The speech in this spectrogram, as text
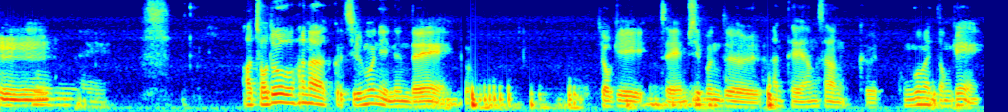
음, 네. 아, 저도 하나 그 질문이 있는데, 그 여기 이제 MC분들한테 항상 그 궁금했던 게,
